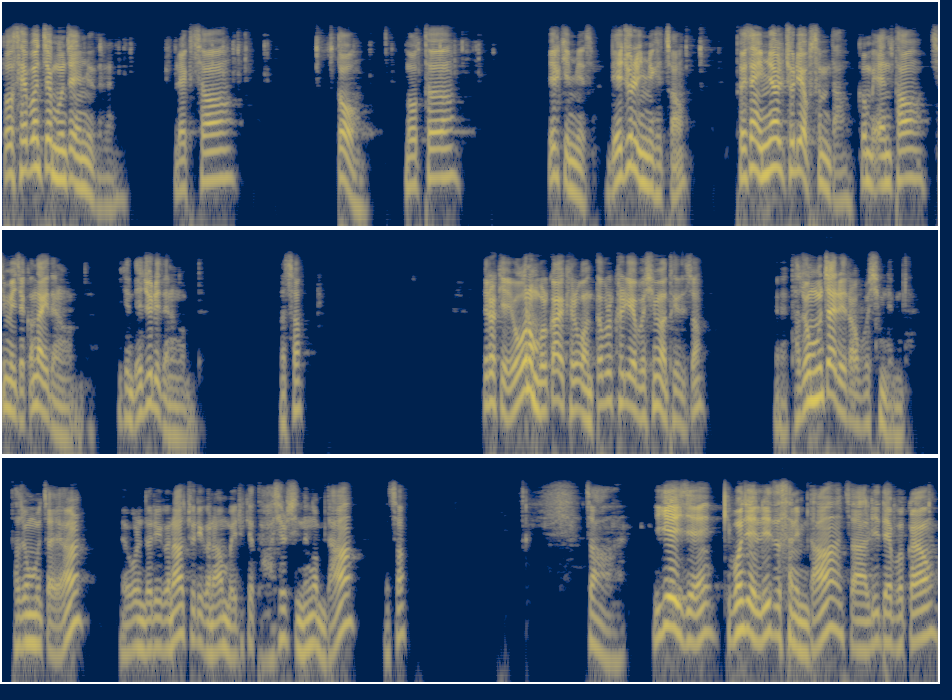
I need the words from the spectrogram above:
또 세 번째 문장 입력해 달라는 lecture 또 노트 이렇게 입력했습니다. 네 줄을 입력했죠. 더 이상 입력할 줄이 없습니다. 그럼 엔터 치면 이제 끝나게 되는 겁니다. 이게 네 줄이 되는 겁니다. 그렇죠? 이렇게 요거는 뭘까요? 결국은 더블 클릭해 보시면 어떻게 되죠? 네, 다중 문자열이라고 보시면 됩니다. 다중 문자열 이걸 늘이거나 줄이거나 뭐 이렇게 다 하실 수 있는 겁니다. 그렇죠? 자, 이게 이제 기본적인 리드 선입니다. 자, 리드 해볼까요?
